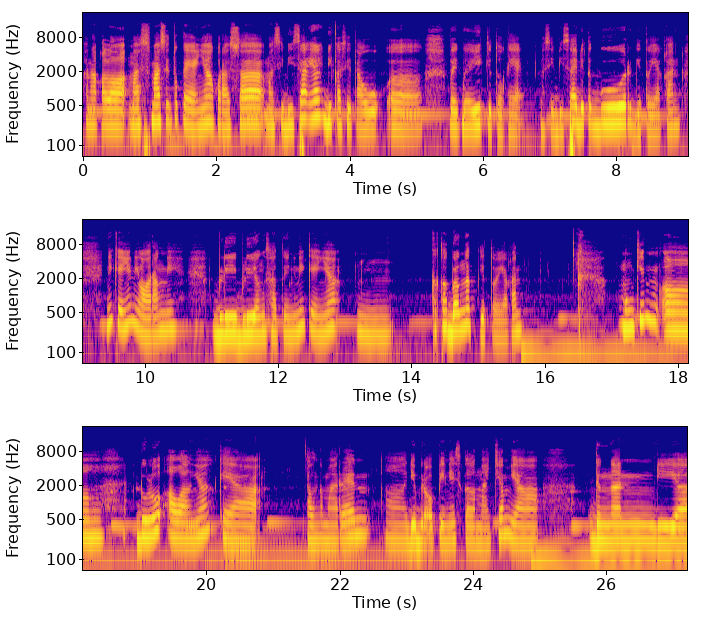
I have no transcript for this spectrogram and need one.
Karena kalau mas-mas itu kayaknya aku rasa masih bisa ya dikasih tahu uh, baik-baik gitu. Kayak masih bisa ditegur gitu ya kan. Ini kayaknya nih orang nih beli beli yang satu ini nih kayaknya hmm, kekeh banget gitu ya kan. Mungkin uh, dulu awalnya kayak tahun kemarin uh, dia beropini segala macam ya dengan dia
